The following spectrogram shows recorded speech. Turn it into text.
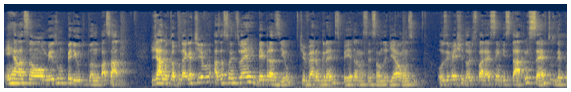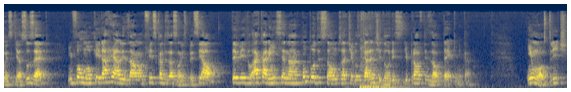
em relação ao mesmo período do ano passado. Já no campo negativo, as ações do RB Brasil tiveram grandes perdas na sessão do dia 11. Os investidores parecem estar incertos depois que a SUSEP informou que irá realizar uma fiscalização especial devido à carência na composição dos ativos garantidores de provisão técnica. Em Wall Street,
